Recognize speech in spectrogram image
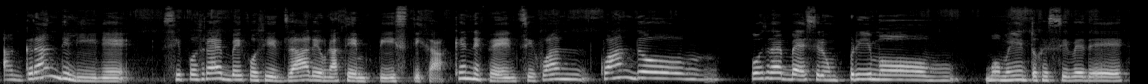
a grandi linee si potrebbe ipotizzare una tempistica. Che ne pensi? Quando, quando potrebbe essere un primo momento che si vede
